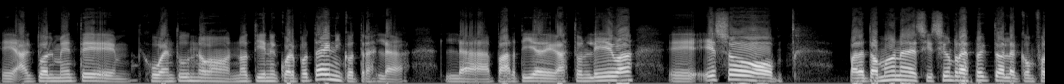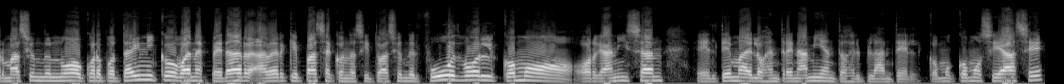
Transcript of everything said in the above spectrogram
eh, actualmente Juventud no, no, tiene cuerpo técnico tras la, la partida de Gastón Leva. Eh, eso, para tomar una decisión respecto a la conformación de un nuevo cuerpo técnico, van a esperar a ver qué pasa con la situación del fútbol, cómo organizan el tema de los entrenamientos del plantel, cómo, cómo se hace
